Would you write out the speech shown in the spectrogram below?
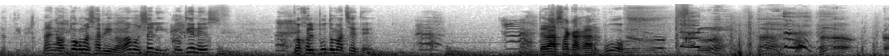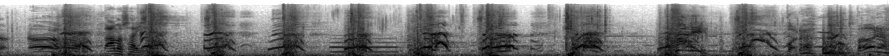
No tienes Venga, un poco más arriba, vamos, Eli, lo tienes Coge el puto machete Te vas a cagar Uf. Vamos ahí ¡Para!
